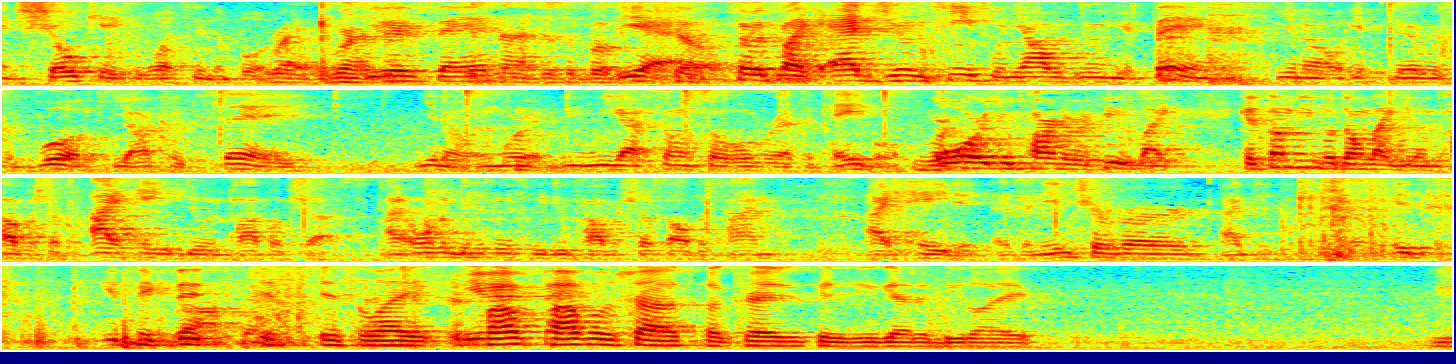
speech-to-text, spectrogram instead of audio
and showcase what's in the book. Right. It's Right. You know what I'm saying? It's not just a book. It's Yeah. a show. So it's like at Juneteenth when y'all was doing your thing, you know, if there was a book, y'all could say, you know, and we're, we got so and so over at the table, Right. or you partner with people like, because some people don't like doing pop up shops. I hate doing pop up shops. I own a business. We do pop up shops all the time. I hate it as an introvert. I just, it, it's It, exhausting. it's it's like You know what I'm pop saying? pop up shops are crazy because you got to be like you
